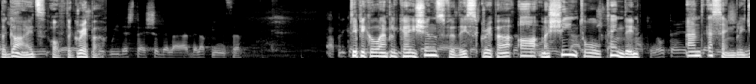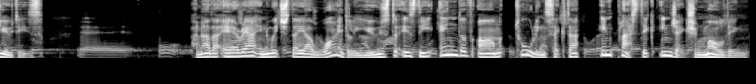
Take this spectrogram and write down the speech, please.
the guides of the gripper. Typical applications for this gripper are machine tool tending and assembly duties. Another area in which they are widely used is the end-of-arm tooling sector in plastic injection molding.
